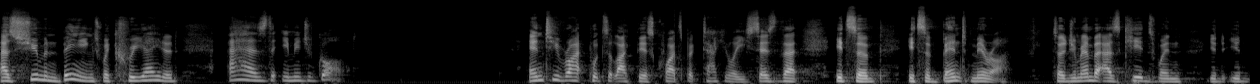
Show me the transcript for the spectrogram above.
As human beings, we're created as the image of God. N.T. Wright puts it like this quite spectacularly. He says that it's a, it's a bent mirror. So, do you remember as kids when you you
